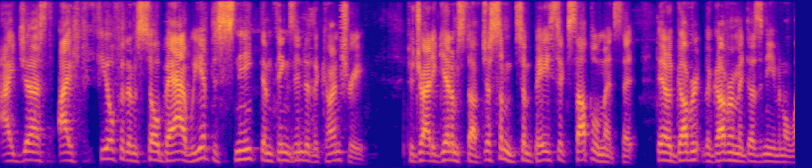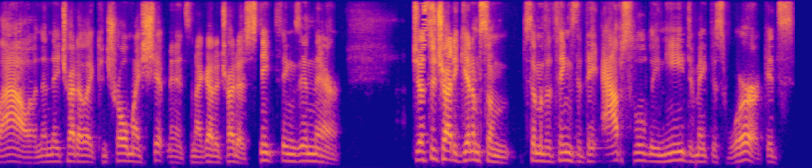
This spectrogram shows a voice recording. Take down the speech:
I just I feel for them so bad. We have to sneak them things into the country to try to get them stuff, just some some basic supplements that they govern the government doesn't even allow, and then they try to like control my shipments, and I got to try to sneak things in there, just to try to get them some some of the things that they absolutely need to make this work. It's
